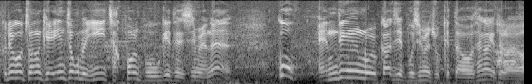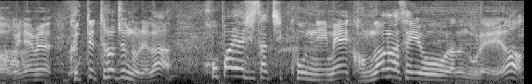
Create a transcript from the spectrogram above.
그리고 저는 개인적으로 이 작품을 보게 되시면은 꼭 엔딩 롤까지 보시면 좋겠다고 생각이 들어요. 왜냐면 그때 틀어준 노래가 코바야시 사치코님의 건강하세요라는 노래예요.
